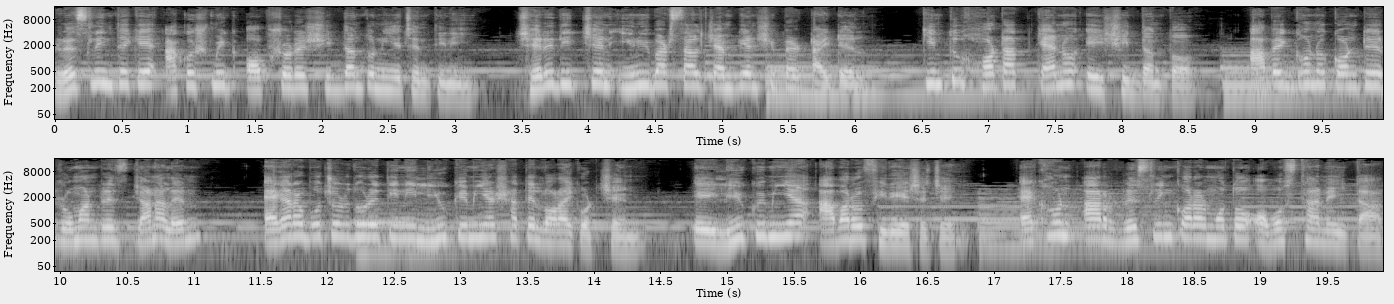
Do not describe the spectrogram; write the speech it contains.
রেসলিং থেকে আকস্মিক অবসরের সিদ্ধান্ত নিয়েছেন তিনি। ছেড়ে দিচ্ছেন ইউনিভার্সাল চ্যাম্পিয়নশিপের টাইটেল কিন্তু হঠাৎ কেন এই সিদ্ধান্ত? আবেগঘন কণ্ঠে রোমান রেস জানালেন, এগারো বছর ধরে তিনি লিউকেমিয়ার সাথে লড়াই করছেন। এই লিউকেমিয়া আবারও ফিরে এসেছে। এখন আর রেসলিং করার মতো অবস্থা নেই তার।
